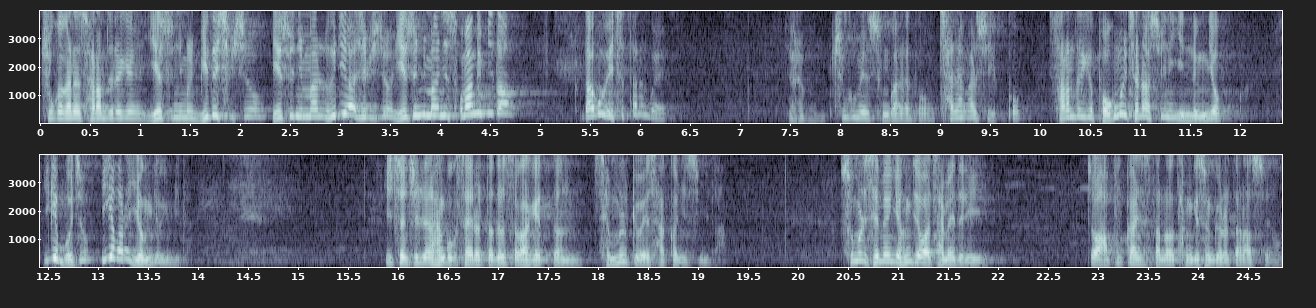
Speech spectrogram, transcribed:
죽어가는 사람들에게 예수님을 믿으십시오. 예수님만 의지하십시오. 예수님만이 소망입니다. 라고 외쳤다는 거예요. 여러분, 죽음의 순간에도 찬양할 수 있고 사람들에게 복음을 전할 수 있는 이 능력 이게 뭐죠? 이게 바로 영역입니다. 2007년 한국 사회를 떠들썩하게 했던 샘물교회 사건이 있습니다. 23명의 형제와 자매들이 저 아프가니스탄으로 단기 선교를 떠났어요.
